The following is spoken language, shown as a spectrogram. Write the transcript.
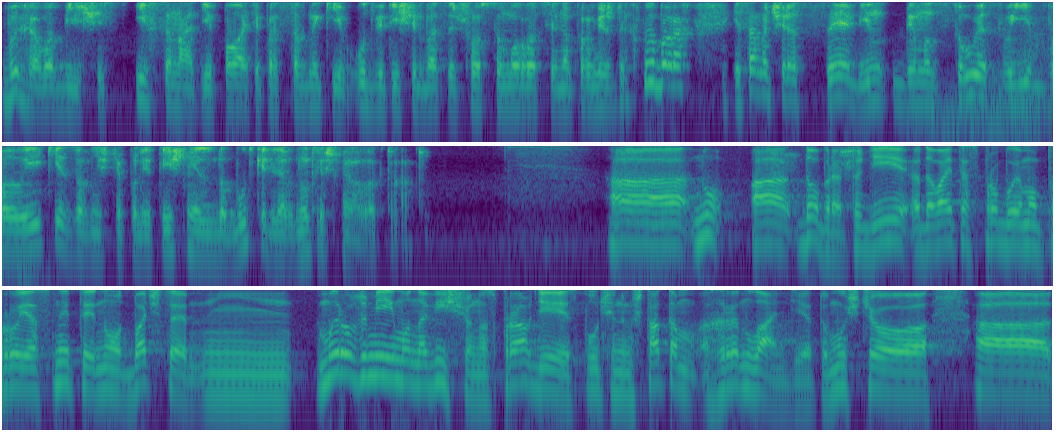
виграла більшість і в сенаті, і в палаті представників у 2026 році на проміжних виборах, і саме через це він демонструє свої великі зовнішньополітичні здобутки для внутрішнього електорату. А, ну а добре, тоді давайте спробуємо прояснити. Ну, от бачите, ми розуміємо, навіщо насправді Сполученим Штатам Гренландія, тому що. А,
